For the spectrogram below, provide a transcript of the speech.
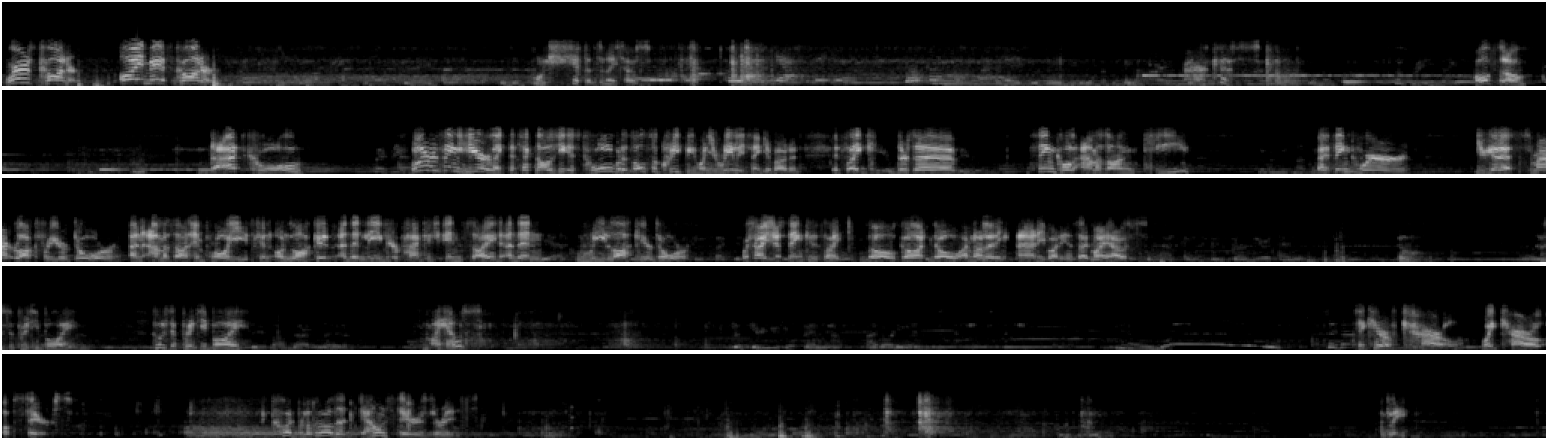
Where's Connor? I miss Connor. Holy shit, that's a nice house. Marcus. Also, that's cool. Well, everything here, like the technology, is cool, but it's also creepy when you really think about it. It's like there's a thing called Amazon Key. I think where you get a smart lock for your door, and Amazon employees can unlock it and then leave your package inside and then relock your door. Which I just think is like, oh God, no, I'm not letting anybody inside my house. Ooh. Who's the pretty boy? Who's the pretty boy? My house? Take care of Carl. Wake Carl upstairs. I could, but look at all the downstairs there is.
